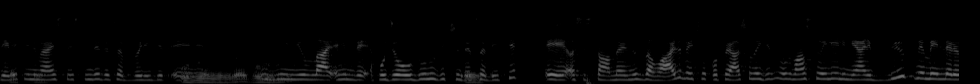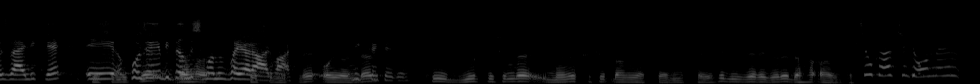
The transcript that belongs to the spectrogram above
devlet Hasta. üniversitesinde de tabii böyle bir e, Uzun yıllar bulunduk. uzun yıllar hem de hoca olduğunuz için de Evet. tabii ki e, asistanlarınız da vardı ve çok operasyona girdiniz. O zaman söyleyelim yani büyük memeliler özellikle e, hocaya bir danışmanızda yarar var. O yönden Dikkat edin. ki yurt dışında meme küçültme ameliyatlarının sayısı bizlere göre daha azdır. Çok az çünkü onların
